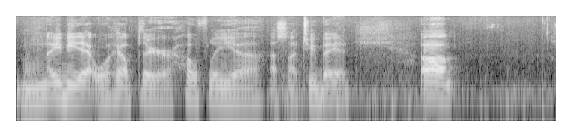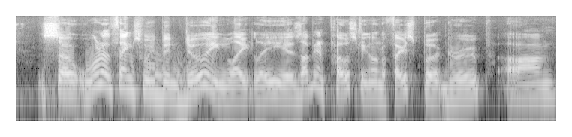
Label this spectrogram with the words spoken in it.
Maybe that will help there. Hopefully uh, that's not too bad. Um, so one of the things we've been doing lately is I've been posting on the Facebook group um,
